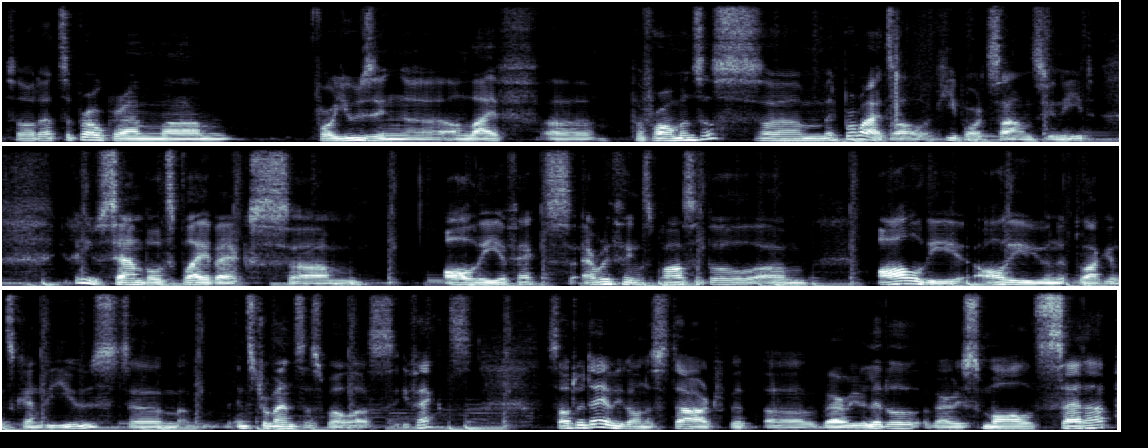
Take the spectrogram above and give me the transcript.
So that's a program um, for using uh, on live uh, performances. Um, it provides all the keyboard sounds you need. You can use samples, playbacks, um, all the effects, everything's possible. Um, all the audio unit plugins can be used, um, instruments as well as effects. So today we're going to start with a very little, very small setup.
